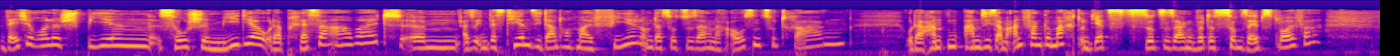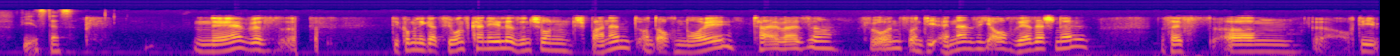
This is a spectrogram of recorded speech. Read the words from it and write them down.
Welche Rolle spielen Social Media oder Pressearbeit? Ähm, also investieren Sie da noch mal viel, um das sozusagen nach außen zu tragen? Oder haben, haben Sie es am Anfang gemacht und jetzt sozusagen wird es zum Selbstläufer? Wie ist das? Nee, wir, die Kommunikationskanäle sind schon spannend und auch neu teilweise für uns und die ändern sich auch sehr, sehr schnell. Das heißt, ähm, auch die,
